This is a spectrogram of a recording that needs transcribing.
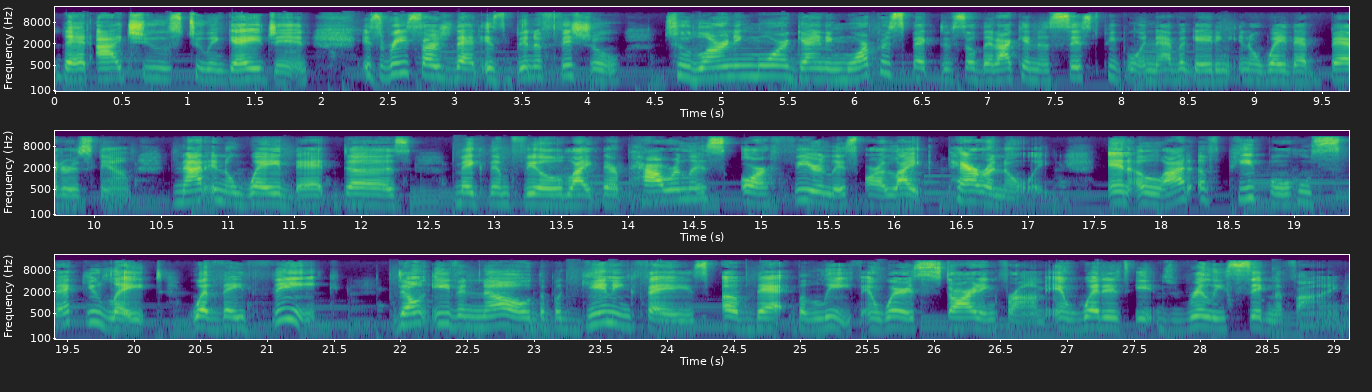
that I choose to engage in is research that is beneficial to learning more, gaining more perspective so that I can assist people in navigating in a way that betters them, not in a way that does make them feel like they're powerless or fearless or like paranoid. And a lot of people who speculate what they think don't even know the beginning phase of that belief and where it's starting from and what is it's really signifying.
